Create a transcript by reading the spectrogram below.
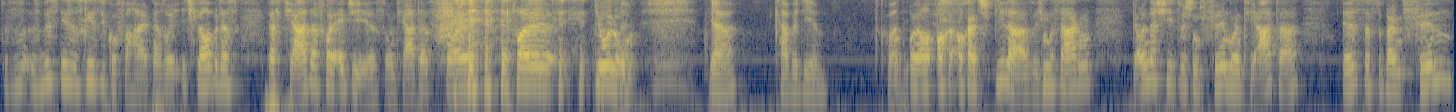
Das ist, ein bisschen dieses Risikoverhalten. Also ich glaube, dass das Theater voll edgy ist und Theater ist voll, voll YOLO. Ja, Carpe Diem. Quasi. Und auch, auch, auch als Spieler. Also ich muss sagen, der Unterschied zwischen Film und Theater ist, dass du beim Film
